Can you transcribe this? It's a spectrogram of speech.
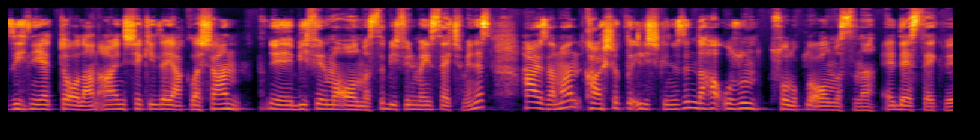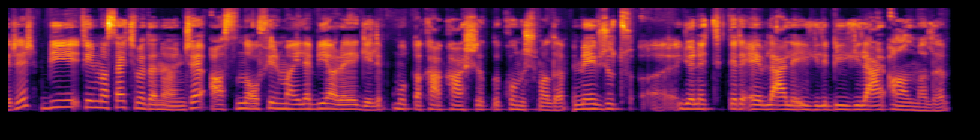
zihniyette olan, aynı şekilde yaklaşan e, bir firma olması, bir firmayı seçmeniz her zaman karşılıklı ilişkinizin daha uzun soluklu olmasına e, destek verir. Bir firma seçmeden önce aslında o firma ile bir araya gelip mutlaka karşılıklı konuşmalı. Mevcut e, yönettikleri evlerle ilgili bilgiler almalı.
